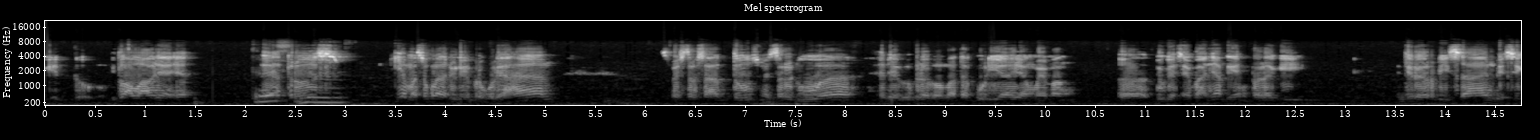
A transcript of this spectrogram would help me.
gitu. Itu awalnya ya. Terus, ya, terus hmm, ya masuklah dunia perkuliahan semester 1, semester 2 ada beberapa mata kuliah yang memang eh, tugasnya banyak ya apalagi interior design, basic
